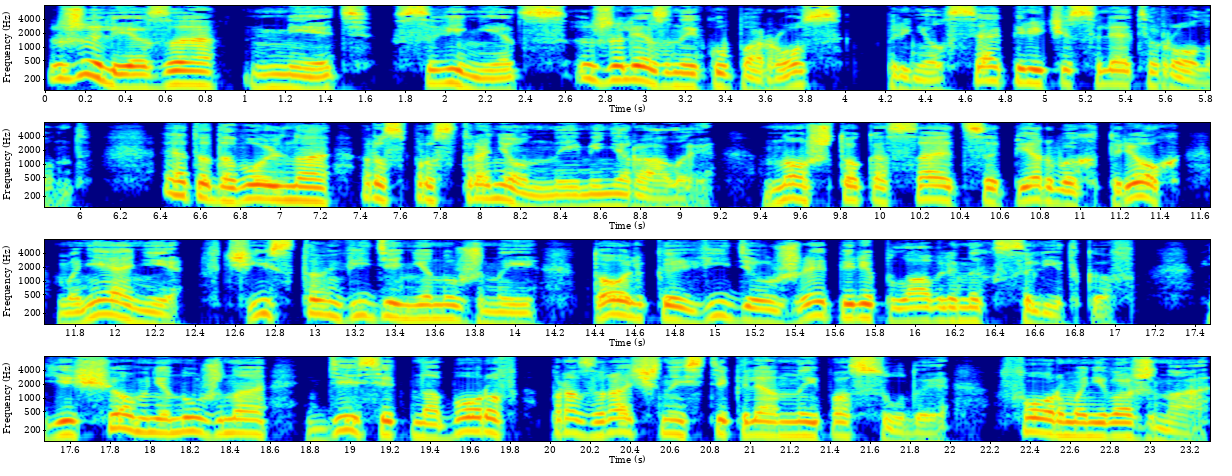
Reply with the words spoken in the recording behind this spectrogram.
Железо, медь, свинец, железный купорос, принялся перечислять Роланд. Это довольно распространенные минералы, но что касается первых трех, мне они в чистом виде не нужны, только в виде уже переплавленных слитков. Еще мне нужно десять наборов прозрачной стеклянной посуды. Форма не важна.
